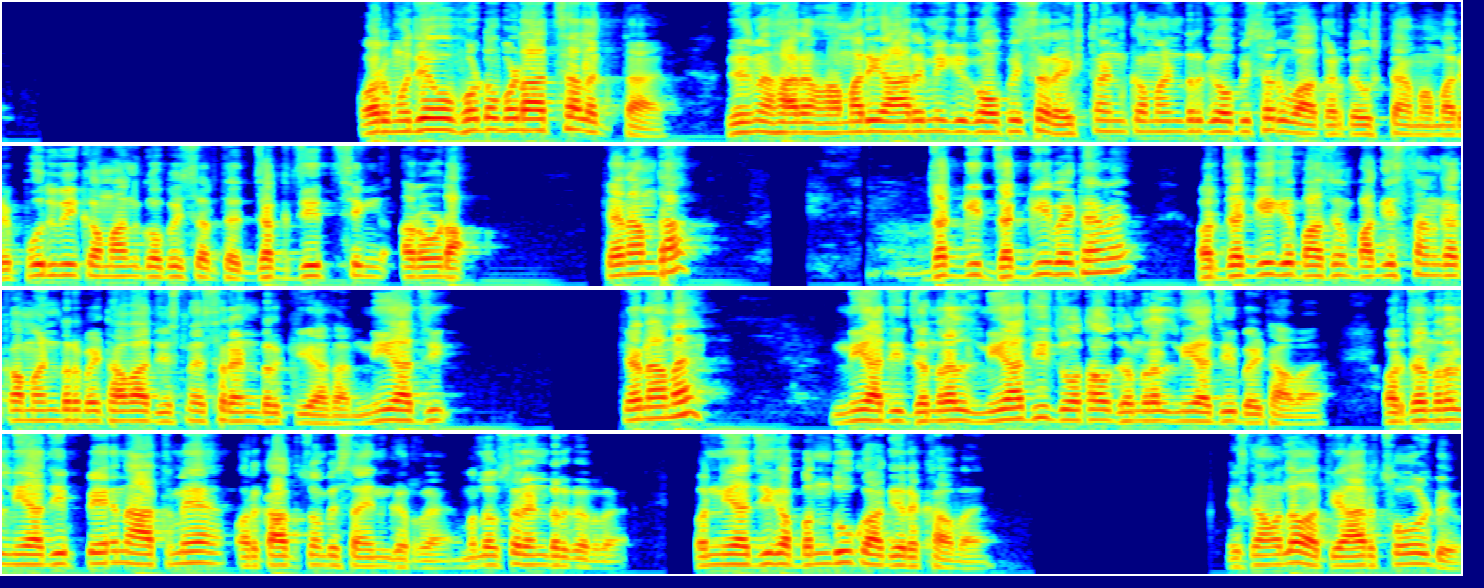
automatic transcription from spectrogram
और मुझे वो फ़ोटो बड़ा अच्छा लगता है, जिसमें हमारी आर्मी के ऑफिसर स्टैंड कमांडर के ऑफिसर हुआ करते उस टाइम, हमारे पूर्वी कमान के ऑफिसर थे जगजीत सिंह अरोड़ा। क्या नाम था? जग्गी जग्गी बैठे हुए और जग्गी के पास में पाकिस्तान का कमांडर बैठा हुआ जिसने सरेंडर किया था, नियाजी। क्या नाम है? नियाजी, जनरल नियाजी जो था वो जनरल नियाजी बैठा हुआ है, और जनरल नियाजी पेन हाथ में और कागजों पे साइन कर रहा है मतलब सरेंडर कर रहा है। और नियाजी का बंदूक आगे रखा हुआ है। इसका मतलब हथियार छोड़।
